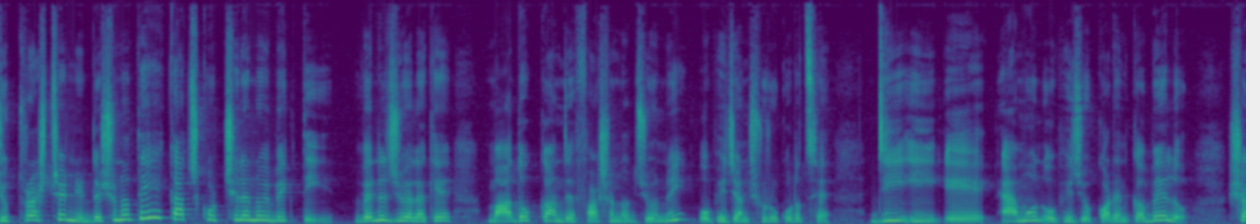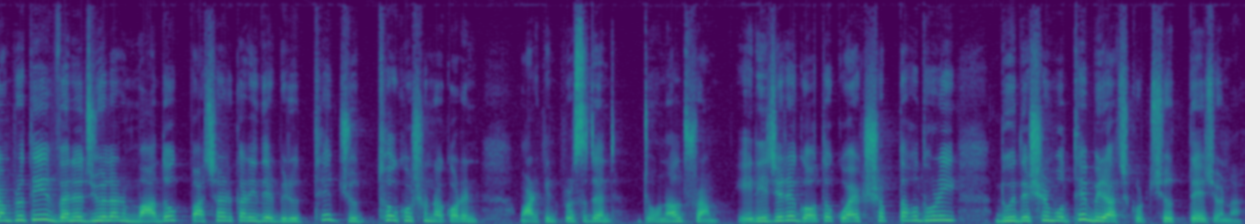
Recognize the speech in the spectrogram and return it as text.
যুক্তরাষ্ট্রের নির্দেশনাতেই কাজ করছিলেন ওই ব্যক্তি। ভেনেজুয়েলাকে মাদক কাণ্ডে ফাঁসানোর জন্যই অভিযান শুরু করেছে ডিইএ, এমন অভিযোগ করেন কাবেলো। সম্প্রতি ভেনেজুয়েলার মাদক পাচারকারীদের বিরুদ্ধে যুদ্ধ ঘোষণা করেন মার্কিন প্রেসিডেন্ট ডোনাল্ড ট্রাম্প। এরই জেরে গত কয়েক সপ্তাহ ধরেই দুই দেশের মধ্যে বিরাজ করছে উত্তেজনা।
